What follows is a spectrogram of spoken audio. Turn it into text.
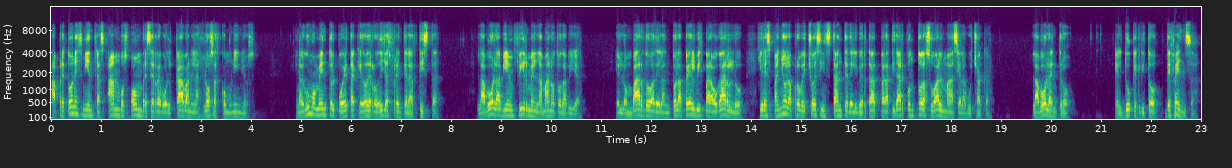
apretones mientras ambos hombres se revolcaban en las losas como niños. En algún momento el poeta quedó de rodillas frente al artista, la bola bien firme en la mano todavía. El lombardo adelantó la pelvis para ahogarlo y el español aprovechó ese instante de libertad para tirar con toda su alma hacia la buchaca. La bola entró. El duque gritó Defensa.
